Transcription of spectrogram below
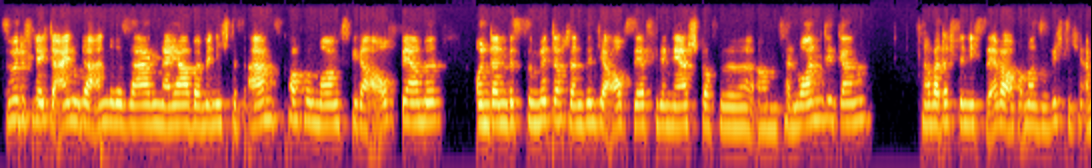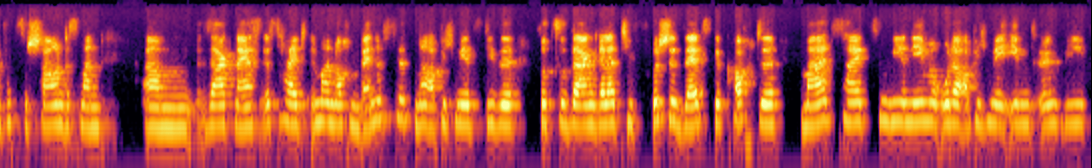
So würde vielleicht der ein oder andere sagen, na ja, aber wenn ich das abends koche, morgens wieder aufwärme und dann bis zum Mittag, dann sind ja auch sehr viele Nährstoffe ähm, verloren gegangen. Aber das finde ich selber auch immer so wichtig, einfach zu schauen, dass man ähm, sagt, naja, es ist halt immer noch ein Benefit, ne, ob ich mir jetzt diese sozusagen relativ frische, selbstgekochte Mahlzeit zu mir nehme oder ob ich mir eben irgendwie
